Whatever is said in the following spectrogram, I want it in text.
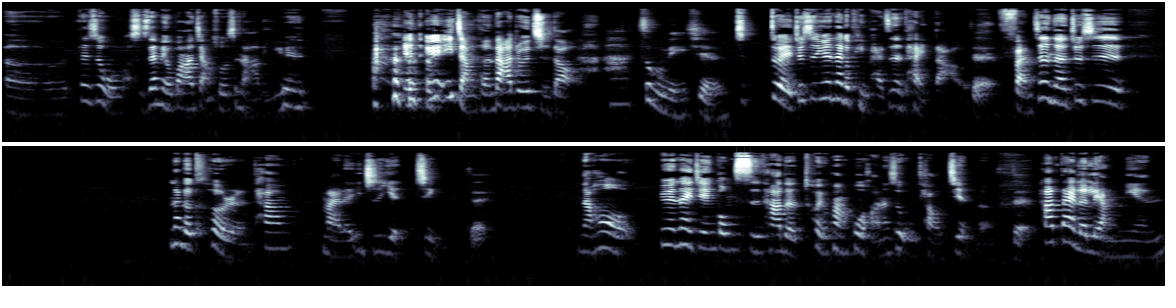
呃，但是我实在没有办法讲说是哪里，因为 因为一讲可能大家就会知道啊，这么明显。对，就是因为那个品牌真的太大了。对，反正呢，就是那个客人他买了一只眼镜，对，然后因为那间公司他的退换货好像是无条件的，对，他戴了两年，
